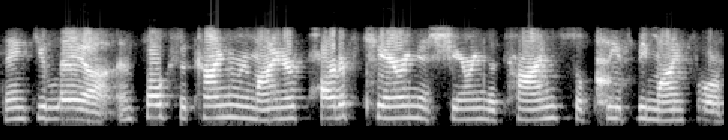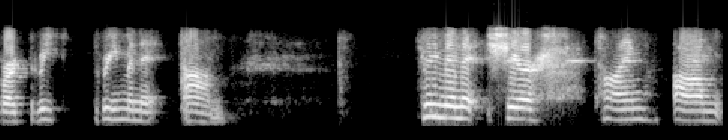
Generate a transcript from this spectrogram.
Thank you, Leah. And folks, a kind reminder: part of caring is sharing the time. So please be mindful of our three three minute um, three minute share time. Um,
